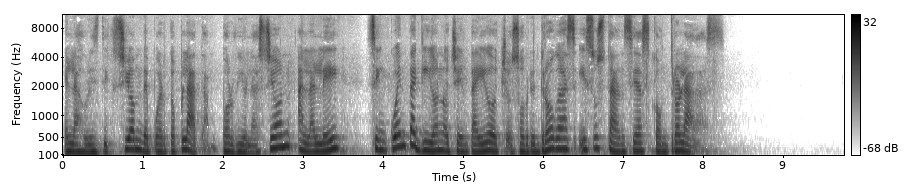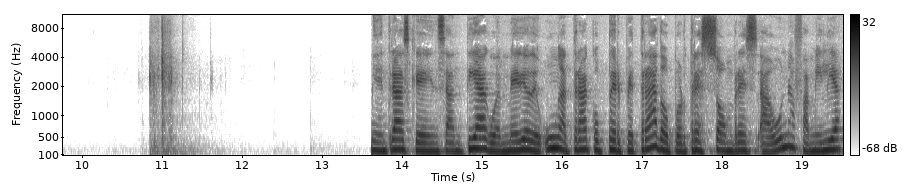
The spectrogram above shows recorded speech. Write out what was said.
en la jurisdicción de Puerto Plata por violación a la ley 50-88 sobre drogas y sustancias controladas. Mientras que en Santiago, en medio de un atraco perpetrado por tres hombres a una familia,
